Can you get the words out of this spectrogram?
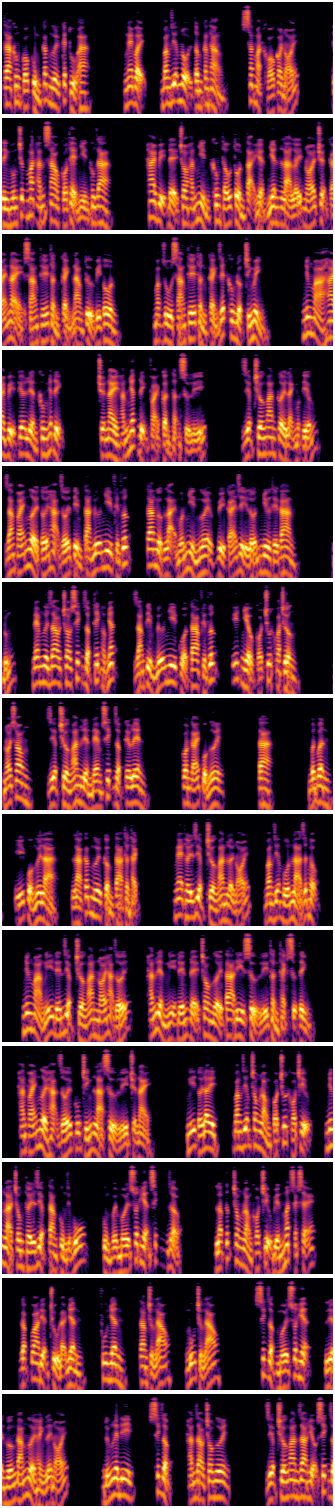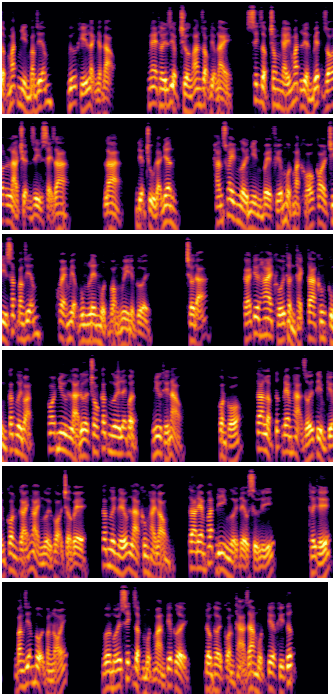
Ta không có cùng các ngươi kết thù a. Nghe vậy, băng diễm nội tâm căng thẳng, sắc mặt khó coi nói. Tình huống trước mắt hắn sao có thể nhìn không ra? Hai vị để cho hắn nhìn không thấu tồn tại hiển nhiên là lấy nói chuyện cái này sáng thế thần cảnh nam tử vi tôn. Mặc dù sáng thế thần cảnh giết không được chính mình, nhưng mà hai vị kia liền không nhất định. Chuyện này hắn nhất định phải cẩn thận xử lý. Diệp trường an cười lạnh một tiếng, dám phái người tới hạ giới tìm ta nữ nhi phiền phức, ta ngược lại muốn nhìn ngươi vì cái gì lớn như thế gan. Đúng, đem ngươi giao cho xích dập thích hợp nhất, dám tìm nữ nhi của ta phiền phức, ít nhiều có chút khoa trương. Nói xong, diệp trường an liền đem xích dập kêu lên. Con gái của ngươi, ta. Vân vân, ý của ngươi là là các ngươi cầm ta thần thạch nghe thấy diệp trường an lời nói băng diễm vốn là rất ngộng. Nhưng mà nghĩ đến diệp trường an nói hạ giới, hắn liền nghĩ đến để cho người ta đi xử lý thần thạch sự tình. Hắn phái người hạ giới cũng chính là xử lý chuyện này. Nghĩ tới đây băng diễm trong lòng có chút khó chịu, nhưng là trông thấy diệp tam cùng diệp vũ, cùng với mới xuất hiện xích dở, lập tức trong lòng khó chịu biến mất sạch sẽ. Gặp qua điện chủ đại nhân, phu nhân, tam trưởng lão, ngũ trưởng lão, xích dập mới xuất hiện, liền hướng đám người hành lễ nói. Đứng lên đi, xích dập, hắn giao cho ngươi. Diệp trường an ra hiệu xích dập mắt nhìn băng diễm, ngữ khí lạnh nhạt đạo nghe thấy diệp trường an giọng điệu này, xích dập trong nháy mắt liền biết rõ là chuyện gì xảy ra. Là, điện chủ đại nhân. Hắn xoay người nhìn về phía một mặt khó coi chi sắc băng diễm khoe miệng vung lên một vòng nguy hiểm cười. Chờ đã. Cái kia hai khối thần thạch ta không cùng các ngươi đoạn, coi như là đưa cho các ngươi lễ vật, như thế nào? Còn có, ta lập tức đem hạ giới tìm kiếm con gái ngài người gọi trở về, các ngươi nếu là không hài lòng, ta đem phát đi người đều xử lý. Thấy thế, băng diễm vội bằng nói. Vừa mới xích dập một màn kia cười, đồng thời còn thả ra một tia khí tức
